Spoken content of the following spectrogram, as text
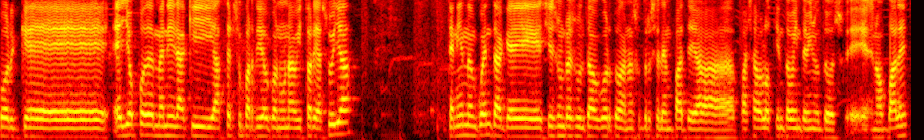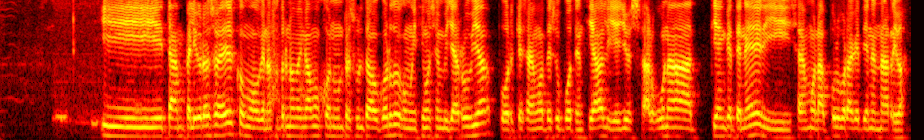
porque ellos pueden venir aquí a hacer su partido con una victoria suya, teniendo en cuenta que si es un resultado corto, a nosotros el empate ha pasado los 120 minutos eh, nos vale. Y tan peligroso es como que nosotros no vengamos con un resultado corto como hicimos en Villarrubia, porque sabemos de su potencial y ellos alguna tienen que tener y sabemos la pólvora que tienen arriba.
